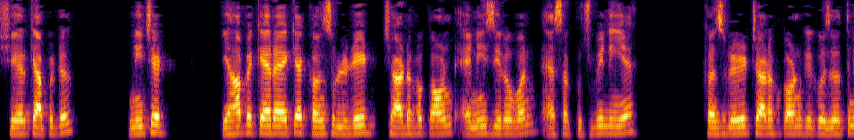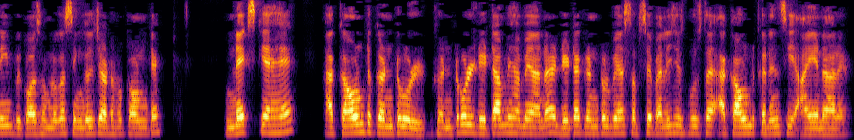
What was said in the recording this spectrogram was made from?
शेयर कैपिटल नीचे यहाँ पे कह रहा है क्या consolidate chart of account any zero one ऐसा कुछ भी नहीं है। कंसोलिडेट चार्ट ऑफ़ अकाउंट की कोई ज़रूरत नहीं बिकॉज़ हम लोग का सिंगल चार्ट ऑफ़ अकाउंट है। नेक्स्ट क्या है? अकाउंट कंट्रोल कंट्रोल डेटा में हमें आना है। डेटा कंट्रोल में सबसे पहली चीज़ पूछता है अकाउंट करेंसी आईएनआर है।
